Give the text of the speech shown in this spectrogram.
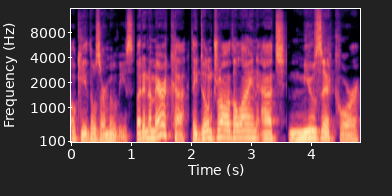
okay, those are movies. But in America, they don't draw the line at music or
